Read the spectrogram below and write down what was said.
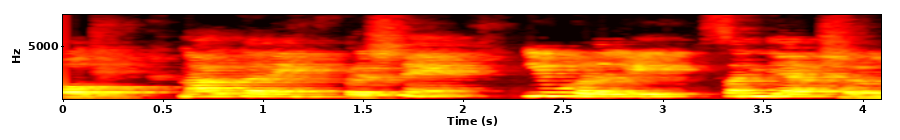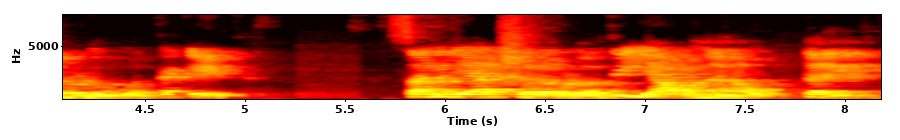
ಓಕೆ ನಾಲ್ಕನೇ ಪ್ರಶ್ನೆ ಇವುಗಳಲ್ಲಿ ಸಂಧ್ಯಾಕ್ಷರಗಳು ಅಂತ ಕೇಳಿದೆ ಸಂಧ್ಯಾಕ್ಷರಗಳು ಅಂತ ಯಾವನ್ನ ನಾವು ಕರಿತೀವಿ?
